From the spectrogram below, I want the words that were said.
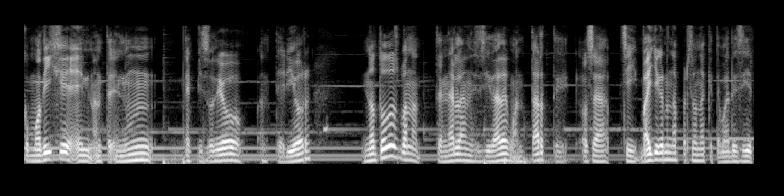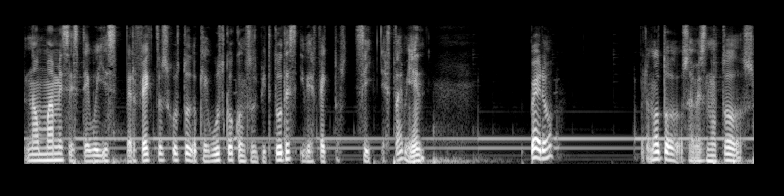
Como dije en, un episodio anterior, no todos van a tener la necesidad de aguantarte. O sea, sí, va a llegar una persona que te va a decir, no mames, este güey es perfecto, es justo lo que busco con sus virtudes y defectos. Sí, está bien. Pero, pero no todos, ¿sabes? No todos.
